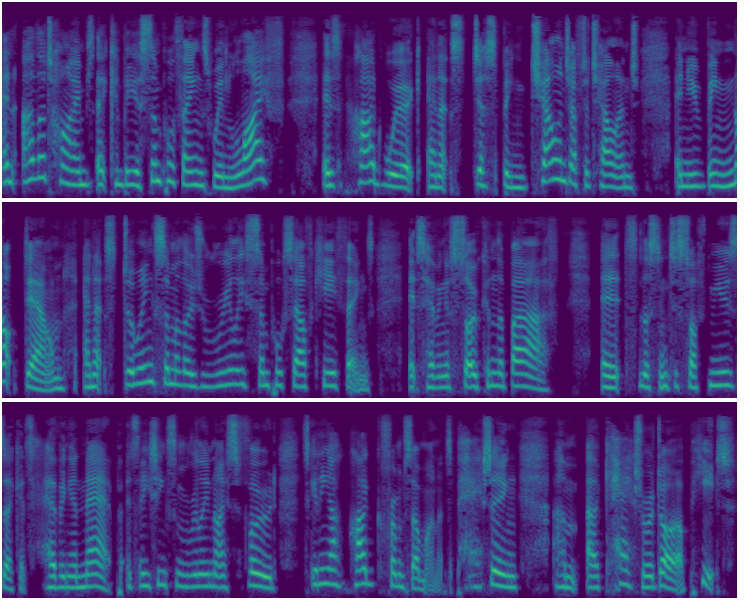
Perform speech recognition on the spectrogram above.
And other times it can be as simple things when life is hard work and it's just been challenge after challenge and you've been knocked down and it's doing some of those really simple self care things. It's having a soak in the bath. It's listening to soft music. It's having a nap. It's eating some really nice food. It's getting a hug from someone. It's patting um, a cat or a dog, a pet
